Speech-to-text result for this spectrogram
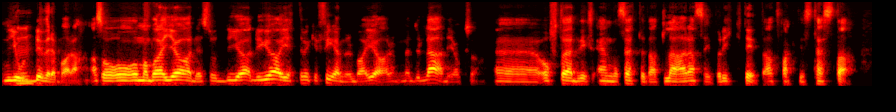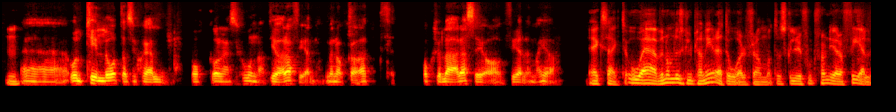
Nu mm. gjorde vi det bara. Alltså, om man bara gör det så du gör du gör jättemycket fel när du bara gör, men du lär dig också. Eh, ofta är det liksom enda sättet att lära sig på riktigt, att faktiskt testa. Mm. Eh, och tillåta sig själv och organisationen att göra fel, men också att också lära sig av felen man gör. Exakt, och även om du skulle planera ett år framåt, så skulle du fortfarande göra fel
